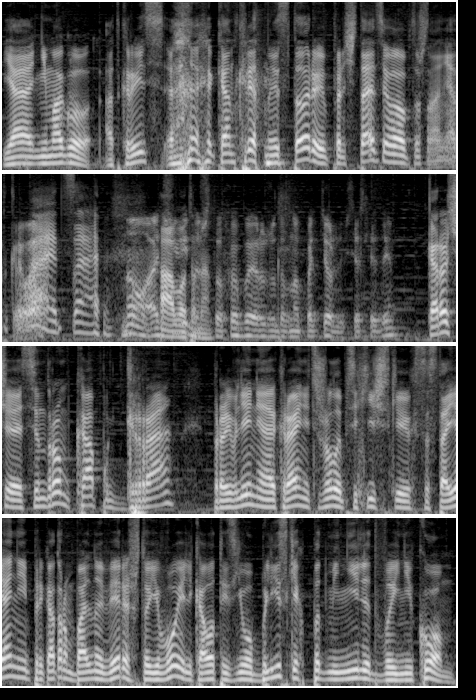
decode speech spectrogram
Я не могу открыть конкретную историю и прочитать его, потому что она не открывается. Ну, очевидно, а, вот она. что ФБР уже давно подтерли все следы. Короче, синдром Капгра проявление крайне тяжелых психических состояний, при котором больной верит, что его или кого-то из его близких подменили двойником.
